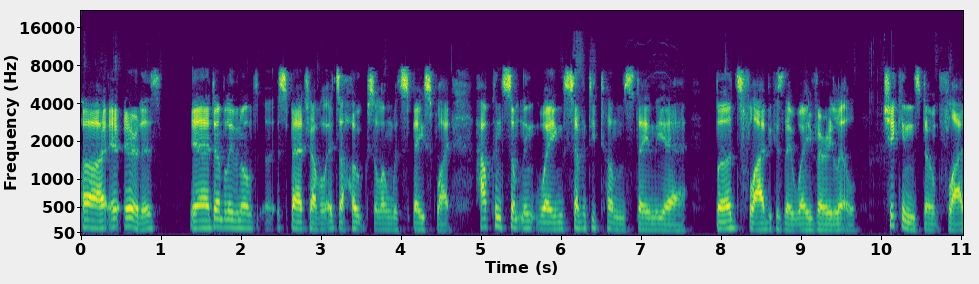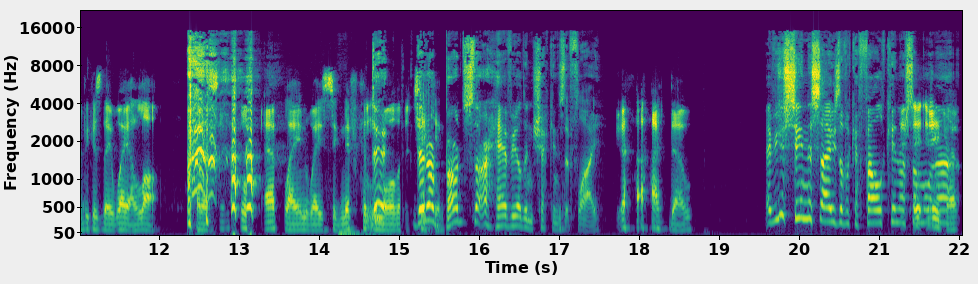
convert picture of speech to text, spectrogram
uh, here it is. Yeah, I don't believe in all uh, spare travel. It's a hoax along with spaceflight. How can something weighing 70 tons stay in the air? Birds fly because they weigh very little. Chickens don't fly because they weigh a lot. And a simple airplane weighs significantly there, more than a chicken. there are birds that are heavier than chickens that fly. I know. Have you just seen the size of like a falcon or something Here like that?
